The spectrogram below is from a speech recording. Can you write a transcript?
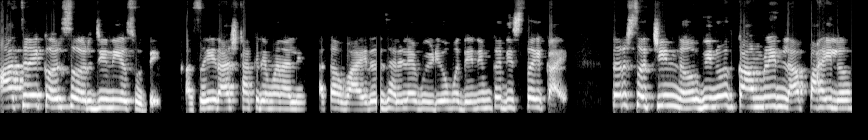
आचरेकर सर जिनियस होते. असंही राज ठाकरे म्हणाले. आता व्हायरल झालेल्या व्हिडिओमध्ये नेमकं दिसतंय काय? तर सचिननं विनोद कांबळींना पाहिलं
